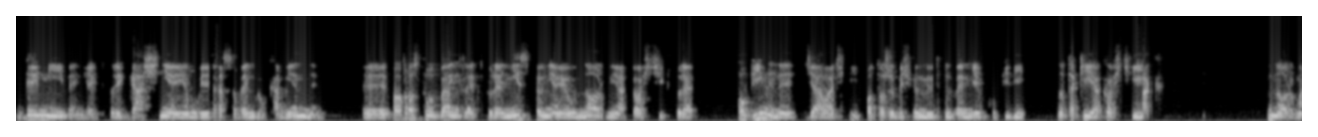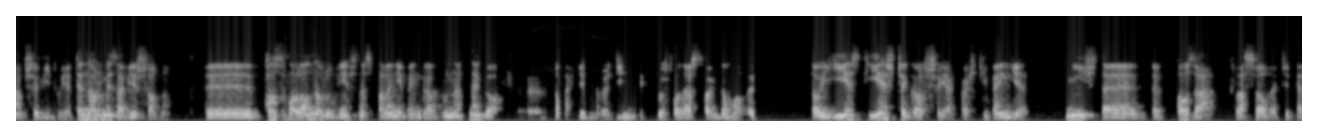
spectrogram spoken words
dymi, węgiel, który gaśnie. Ja mówię teraz o węglu kamiennym. Po prostu węgle, które nie spełniają norm jakości, które powinny działać i po to, żebyśmy my ten węgiel kupili no takiej jakości, jak norma przewiduje. Te normy zawieszono. Pozwolono również na spalanie węgla brunatnego w domach jednorodzinnych, w gospodarstwach domowych. To jest jeszcze gorszej jakości węgiel niż te, te pozaklasowe, czy te,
